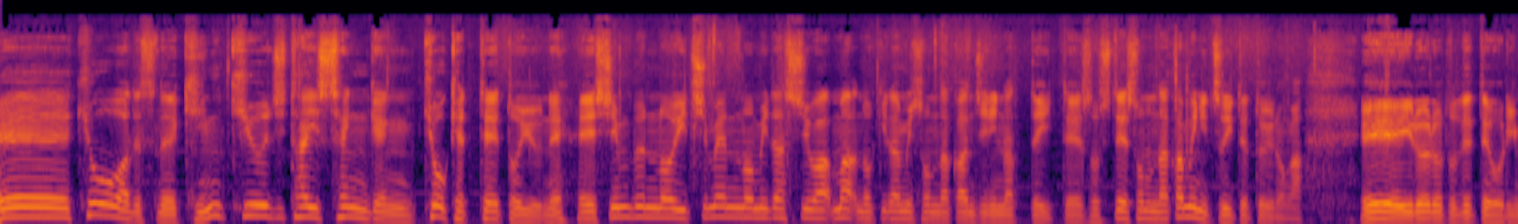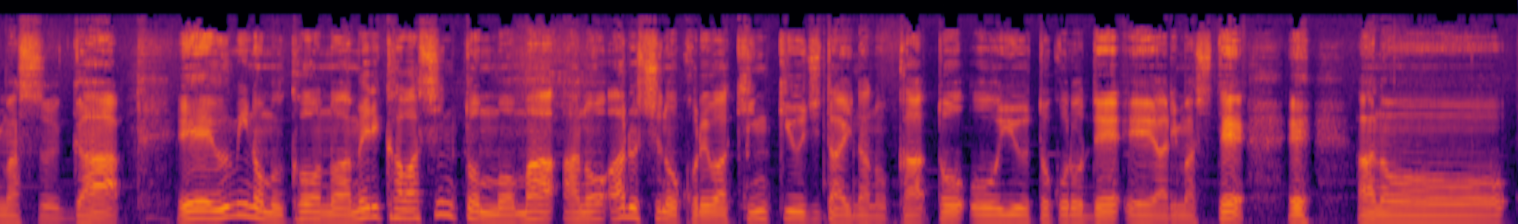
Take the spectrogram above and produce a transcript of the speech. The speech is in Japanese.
えー、今日はですね緊急事態宣言今日決定というね、えー、新聞の一面の見出しはまあ軒並みそんな感じになっていてそしてその中身についてというのが、えー、いろいろと出ておりますが、えー、海の向こうのアメリカワシントンもまああのある種のこれは緊急事態なのかというところで、えー、ありましてえあの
